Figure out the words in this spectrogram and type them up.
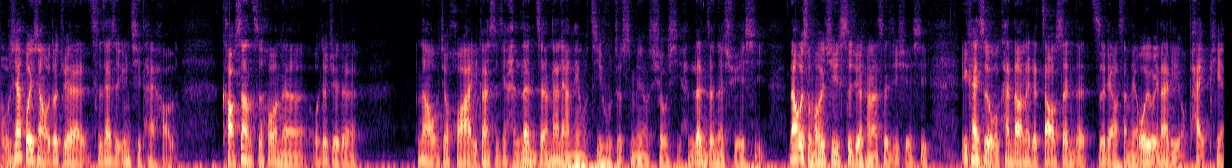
我现在回想，我都觉得实在是运气太好了。考上之后呢，我就觉得，那我就花一段时间很认真。那两年我几乎就是没有休息，很认真的学习。那为什么会去视觉传达设计学习？一开始我看到那个招生的资料上面，我以为那里有拍片，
